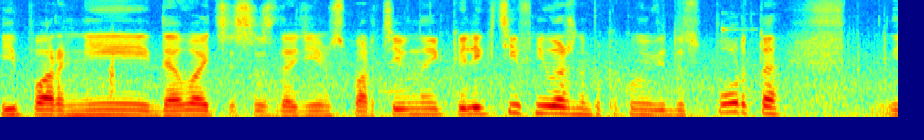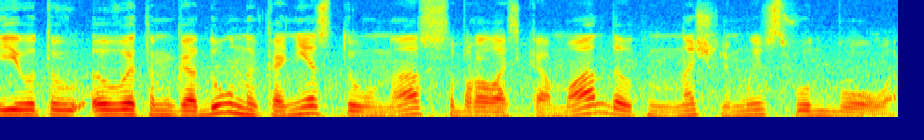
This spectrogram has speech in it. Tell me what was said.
и парней, давайте создадим спортивный коллектив, неважно по какому виду спорта. И вот в этом году наконец-то у нас собралась команда, вот начали мы с футбола.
